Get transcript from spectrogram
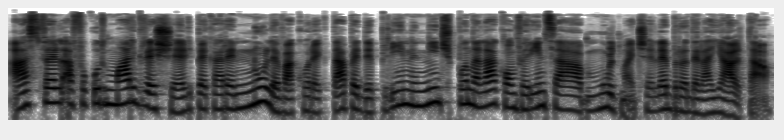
astfel a făcut mari greșeli pe care nu le va corecta pe deplin nici până la conferința mult mai celebră de la Ialta.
